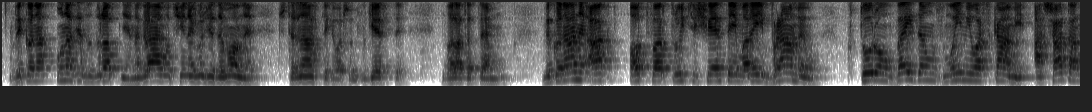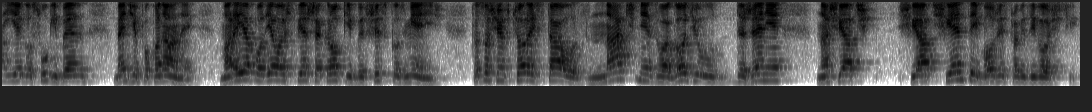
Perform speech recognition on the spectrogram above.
Wykona, u nas jest odwrotnie. Nagrałem odcinek Ludzie Demony, 14 chyba, czy 20, dwa lata temu. Wykonany akt otwarł Trójcy Świętej Maryi bramę, którą wejdę z moimi łaskami, a szatan i jego sługi ben, będzie pokonany. Maryja podjęła już pierwsze kroki, by wszystko zmienić. To, co się wczoraj stało, znacznie złagodził uderzenie na świat, świat świętej Bożej Sprawiedliwości.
